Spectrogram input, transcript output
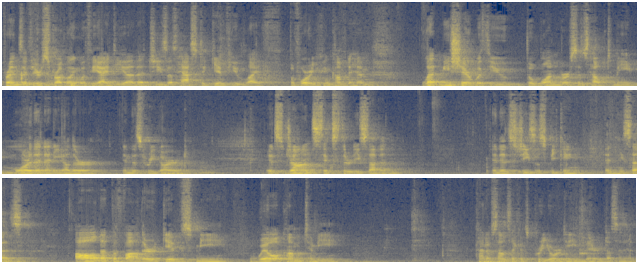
Friends, if you're struggling with the idea that Jesus has to give you life before you can come to him, let me share with you the one verse that's helped me more than any other in this regard. It's John 6:37. And it's Jesus speaking, and he says, "All that the Father gives me will come to me." Kind of sounds like it's preordained there, doesn't it?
